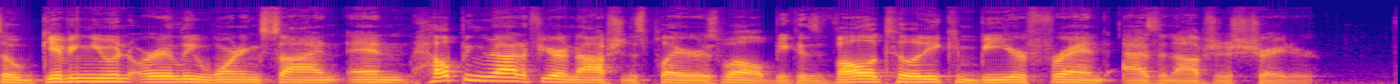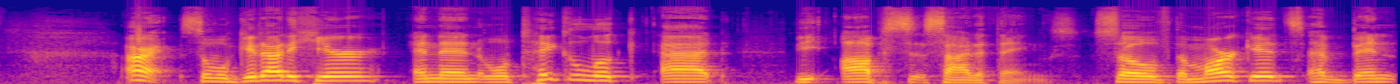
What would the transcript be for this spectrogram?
So, giving you an early warning sign and helping you out if you're an options player as well, because volatility can be your friend as an options trader. All right, so we'll get out of here and then we'll take a look at the opposite side of things. So, if the markets have been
